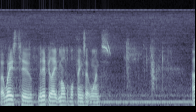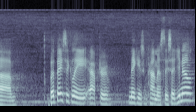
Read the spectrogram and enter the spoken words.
But ways to manipulate multiple things at once. Um, but basically, after making some comments, they said, you know,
